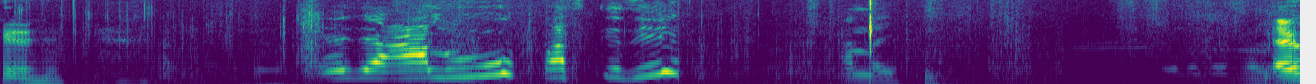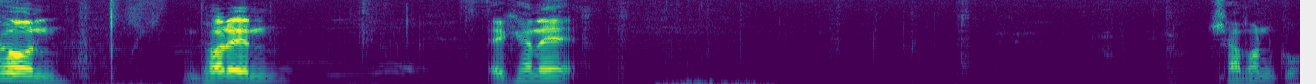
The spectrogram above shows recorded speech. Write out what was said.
এই যে আলু পাঁচ কেজি। আর নাই। এখন ধরেন এখানে সাবান কো।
